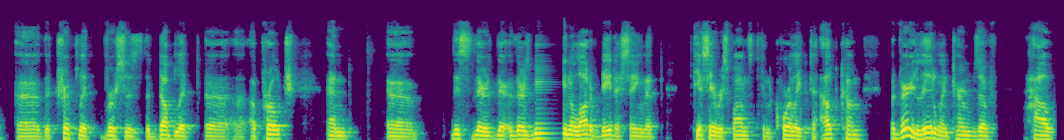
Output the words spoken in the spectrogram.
uh, the triplet versus the doublet uh, uh, approach. And this there, there, there's been a lot of data saying that PSA response can correlate to outcome, but very little in terms of how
